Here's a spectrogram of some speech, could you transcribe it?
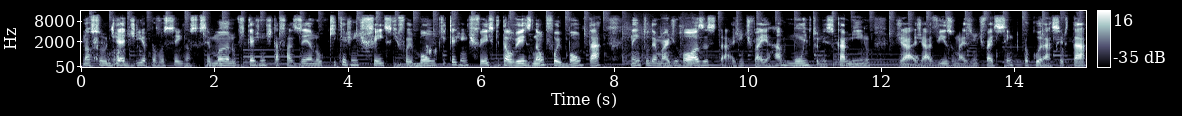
nosso dia a dia para vocês, nossa semana, o que, que a gente está fazendo, o que, que a gente fez que foi bom, o que, que a gente fez que talvez não foi bom, tá? Nem tudo é mar de rosas, tá? A gente vai errar muito nesse caminho, já, já aviso, mas a gente vai sempre procurar acertar.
